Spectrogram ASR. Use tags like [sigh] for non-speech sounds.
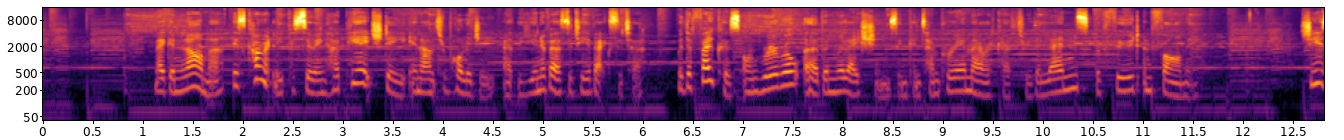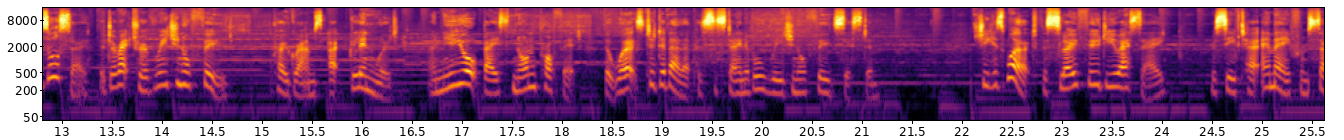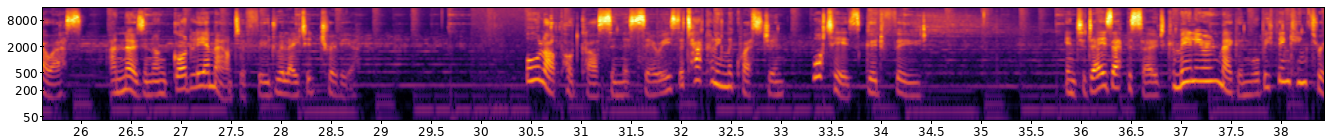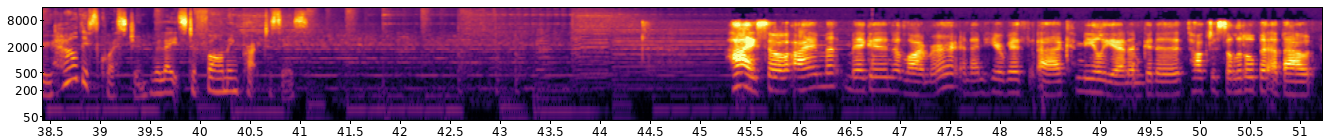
Megan Larmer is currently pursuing her PhD in anthropology at the University of Exeter, with a focus on rural urban relations in contemporary America through the lens of food and farming. She is also the Director of Regional Food programs at Glynwood, a New York based non-profit that works to develop a sustainable regional food system. She has worked for Slow Food USA, received her MA from SOAS, and knows an ungodly amount of food related trivia. All our podcasts in this series are tackling the question what is good food? In today's episode, Camelia and Megan will be thinking through how this question relates to farming practices. Hi, so I'm Megan Larmer, and I'm here with uh, Camelia, and I'm going to talk just a little bit about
